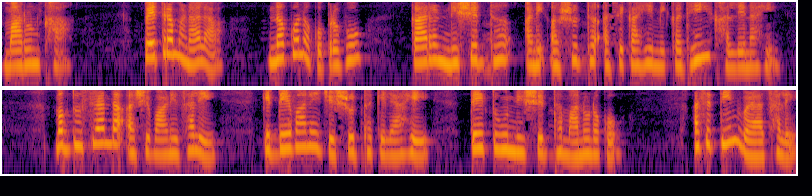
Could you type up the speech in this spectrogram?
मारून खा. पेत्र म्हणाला नको नको प्रभू कारण निषिद्ध आणि अशुद्ध असे काही मी कधीही खाल्ले नाही. मग दुसऱ्यांदा अशी वाणी झाली की देवाने जे शुद्ध केले आहे ते तू निषिद्ध मानू नको. असे तीन वेळा झाले.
